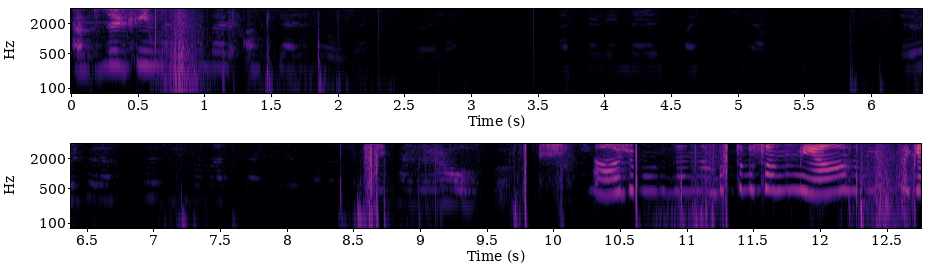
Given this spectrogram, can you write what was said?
Atatürk'ün yanında böyle askerler olacak. Böyle. Askerlerin de hepsi başka bir şey yapsın. Öbür tarafta da düşman askerleriyle savaşın heykelleri olsun. Ya şu mobilyadan bıktı bu sanırım ya. Hadi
